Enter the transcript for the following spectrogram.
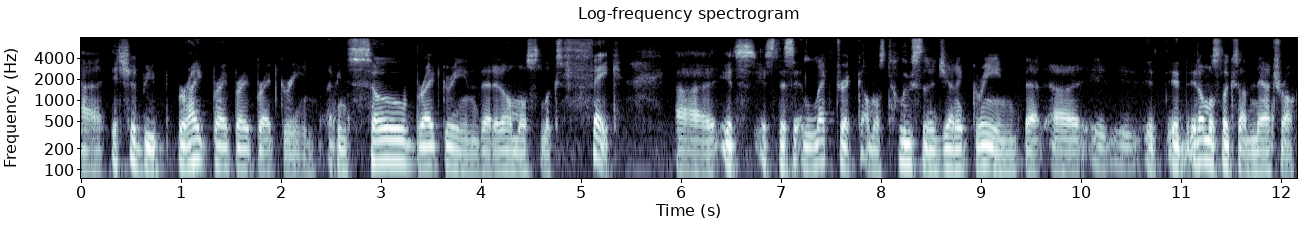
uh, it should be bright, bright, bright, bright green. I mean, so bright green that it almost looks fake. Uh, it's it's this electric, almost hallucinogenic green that uh, it, it, it almost looks unnatural.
